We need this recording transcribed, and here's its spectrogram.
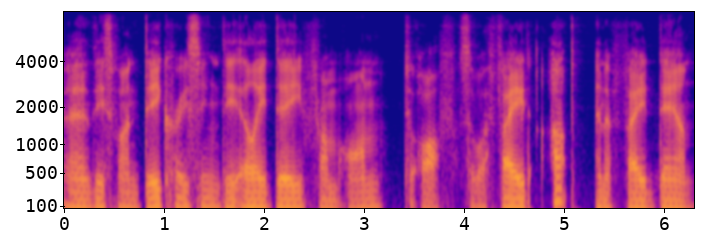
and this one decreasing the LED from on to off. So a fade up and a fade down.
